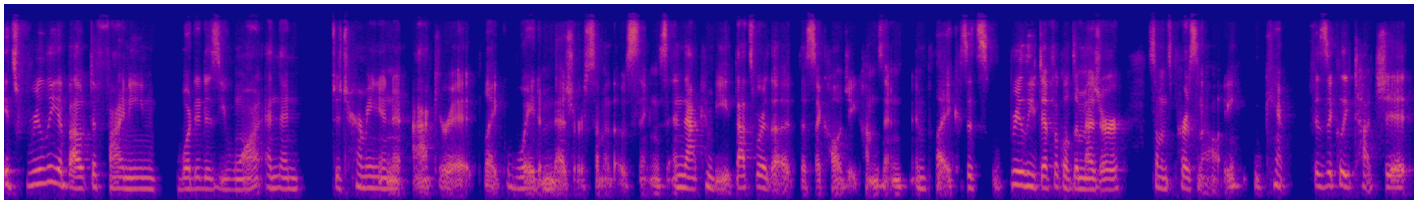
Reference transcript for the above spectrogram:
it's really about defining what it is you want and then determining an accurate like way to measure some of those things. And that can be that's where the the psychology comes in in play because it's really difficult to measure someone's personality. You can't physically touch it.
